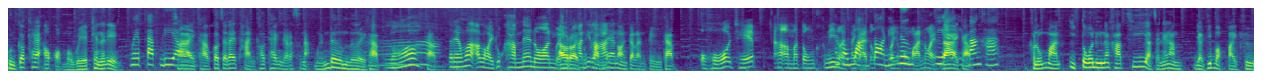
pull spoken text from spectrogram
คุณก็แค่เอาออกมาเวฟแค่นั้นเอง เวฟแป๊บเดียว ใช่ครับ ก็จะได้ทานข้าวแท่งในลักษณะเหมือนเดิมเลยครับเหรอครับ แสดงว่าอร่อยทุกคำแน่นอนเหมือนอร่อยทานทุกที่ร้าน คำแน่นอนการันตีครับ โอ้โหเชฟอะเอามาตรงนี่หขน่อนยมขหวายานยตรงต่อนิดนึงขหวานหน่อย มีได้อะไรอีครับ กบ้างคะ ขนมหวานอีกตัวหนึ่งนะครับที่อยากจะแนะนำอย่างที่บอกไปคือ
